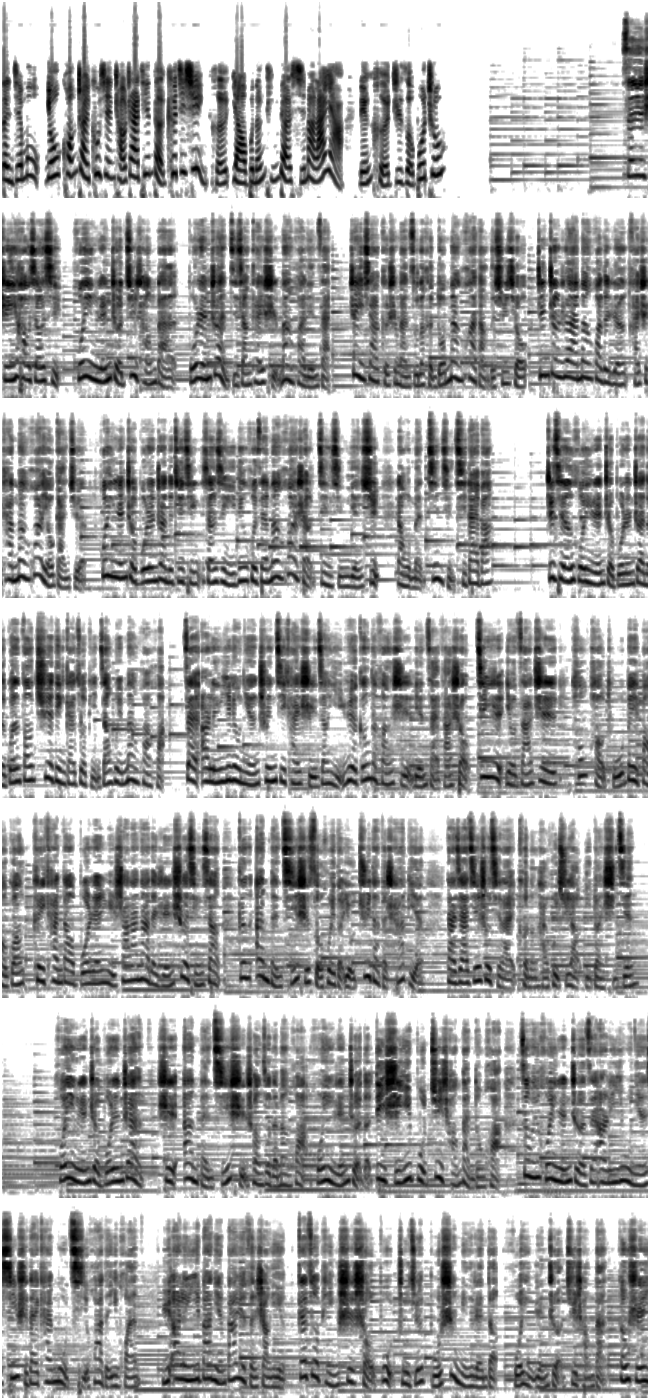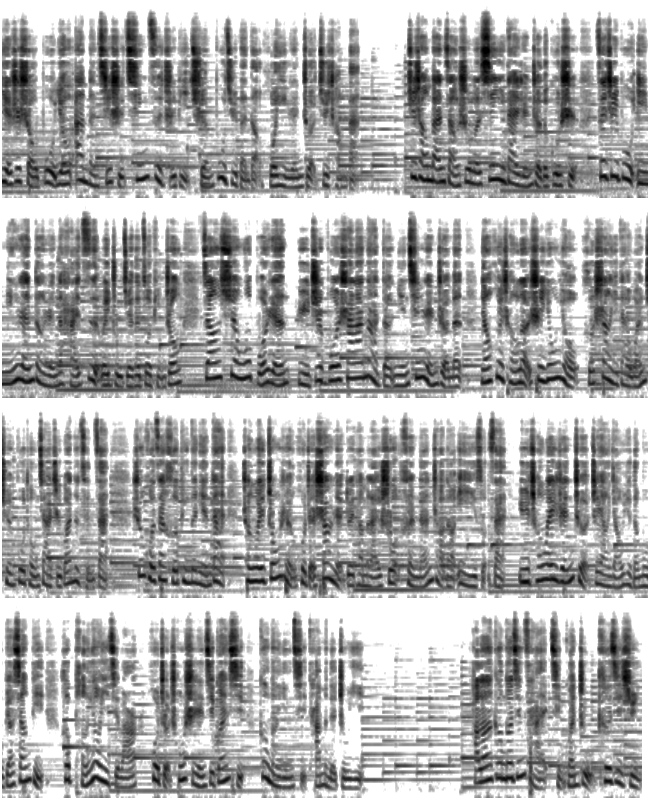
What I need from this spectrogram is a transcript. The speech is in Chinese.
本节目由狂拽酷炫潮炸天的科技讯和要不能停的喜马拉雅联合制作播出。三月十一号消息，《火影忍者》剧场版《博人传》即将开始漫画连载，这一下可是满足了很多漫画党的需求。真正热爱漫画的人，还是看漫画有感觉。《火影忍者博人传》的剧情，相信一定会在漫画上进行延续，让我们敬请期待吧。之前《火影忍者博人传》的官方确定该作品将会漫画化，在二零一六年春季开始将以月更的方式连载发售。近日有杂志偷跑图被曝光，可以看到博人与莎拉娜的人设形象跟岸本齐史所绘的有巨大的差别，大家接受起来可能还会需要一段时间。《火影忍者博人传》是岸本齐史创作的漫画《火影忍者》的第十一部剧场版动画，作为《火影忍者》在二零一五年新时代开幕企划的一环，于二零一八年八月份上映。该作品是首部主角不是鸣人的《火影忍者》剧场版，同时也是首部由岸本齐史亲自执笔全部剧本的《火影忍者》剧场版。剧场版讲述了新一代忍者的故事，在这部以鸣人等人的孩子为主角的作品中，将漩涡博人、宇智波莎拉娜等年轻忍者们描绘成了是拥有和上一代完全不同价值观的存在，生活在和平的年代，成为中忍或者上忍对他们来说很难找到意义所在。与成为忍者这样遥远的目标相比，和朋友一起玩或者充实人际关系更能引起他们的注意。好了更多精彩请关注科技讯。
